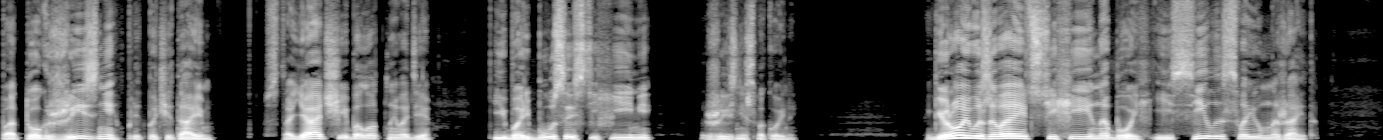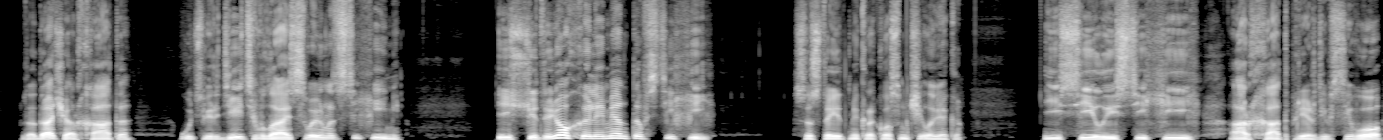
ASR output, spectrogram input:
Поток жизни предпочитаем в стоячей болотной воде и борьбу со стихиями жизни спокойной. Герой вызывает стихии на бой и силы свои умножает. Задача Архата — утвердить власть свою над стихиями. Из четырех элементов стихий состоит микрокосм человека. И силой стихий Архат прежде всего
